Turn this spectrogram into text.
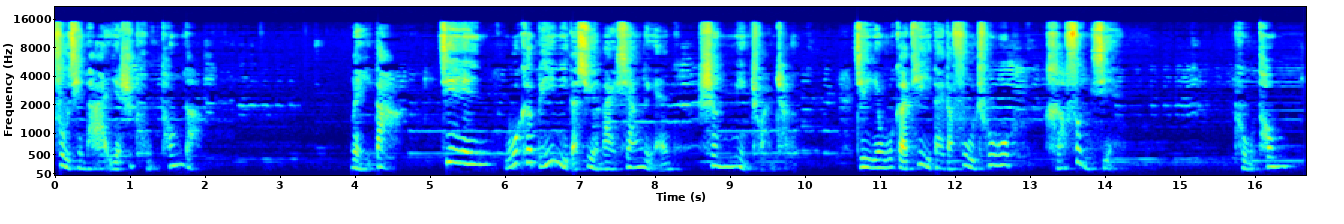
父亲的爱也是普通的。伟大，皆因无可比拟的血脉相连，生命传承；皆因无可替代的付出和奉献。普通。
